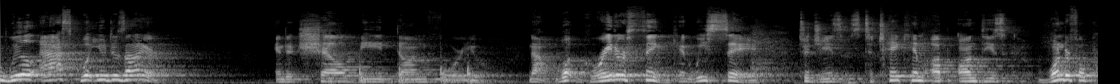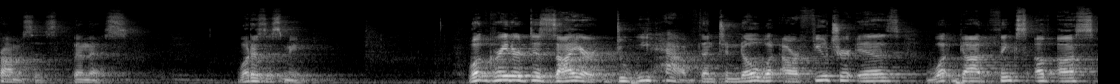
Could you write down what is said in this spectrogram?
will ask what you desire, and it shall be done for you. Now, what greater thing can we say to Jesus to take him up on these wonderful promises than this? What does this mean? What greater desire do we have than to know what our future is, what God thinks of us,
